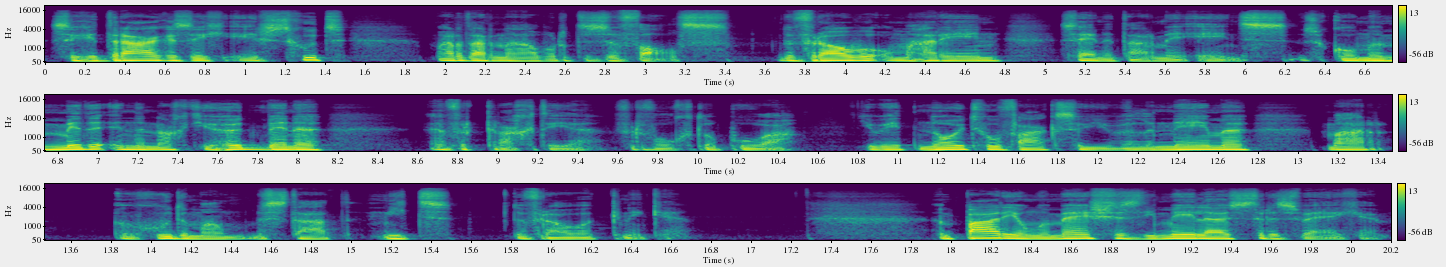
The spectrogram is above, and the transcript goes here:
Ze gedragen zich eerst goed, maar daarna worden ze vals. De vrouwen om haar heen zijn het daarmee eens. Ze komen midden in de nacht je hut binnen en verkrachten je, vervolgt Lopua. Je weet nooit hoe vaak ze je willen nemen, maar een goede man bestaat niet. De vrouwen knikken. Een paar jonge meisjes die meeluisteren zwijgen.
